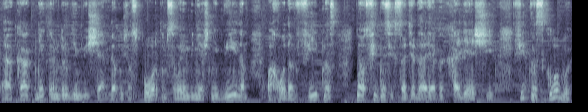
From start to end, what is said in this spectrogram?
э, как некоторым другим вещам. Допустим, спортом, своим внешним видом, походом в фитнес. Ну вот в фитнесе, кстати, да, я как ходящий фитнес-клубы,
